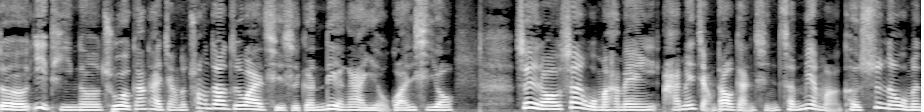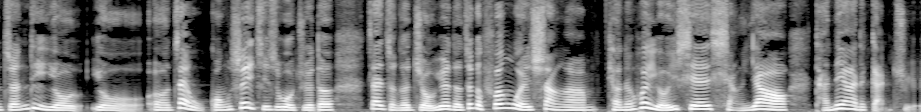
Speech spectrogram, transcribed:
的议题呢，除了刚才讲的创造之外，其实跟恋爱也有关系哦。所以喽，虽然我们还没还没讲到感情层面嘛，可是呢，我们整体有有呃在五宫，所以其实我觉得在整个九月的这个氛围上啊，可能会有一些想要谈恋爱的感觉，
